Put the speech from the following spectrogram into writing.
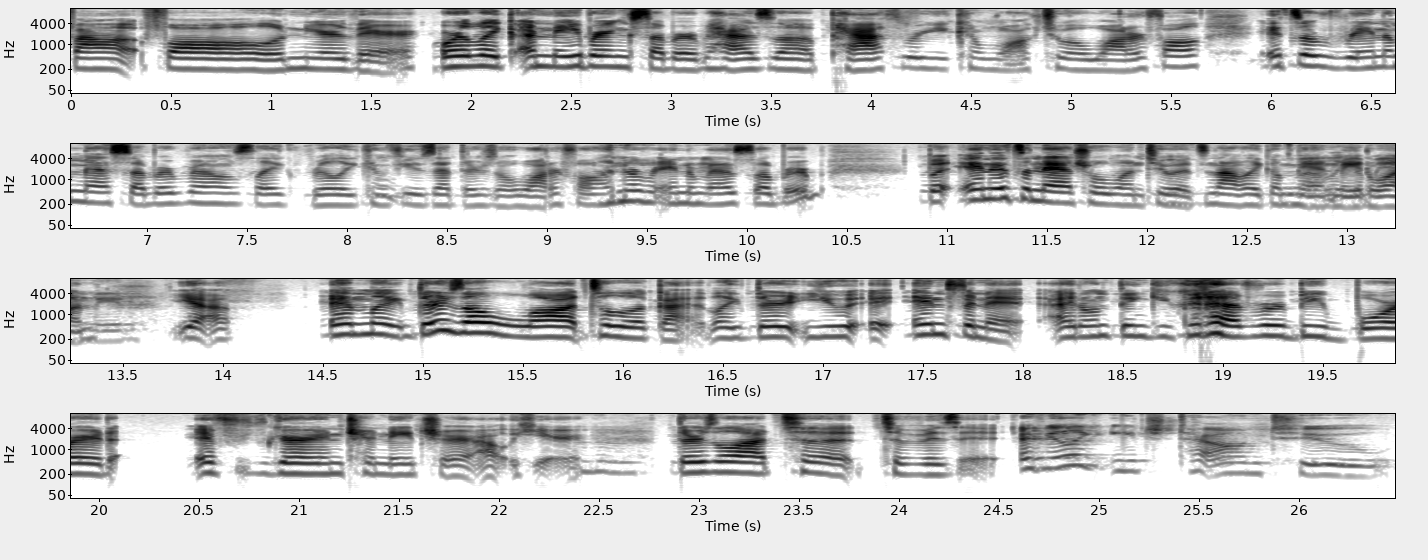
waterfall near there, or like a neighboring suburb has a path where you can walk to a waterfall. It's a random ass suburb, and I was like really confused that there's a waterfall in a random ass suburb. But and it's a natural one too. It's not like a Not man-made one. Yeah. And like there's a lot to look at. Like there you infinite. I don't think you could ever be bored if you're into nature out here. Mm-hmm. There's a lot to to visit. I feel like each town too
